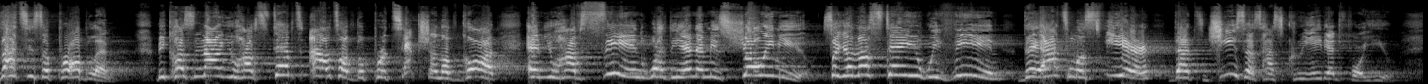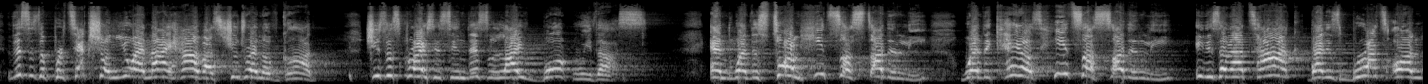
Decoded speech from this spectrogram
that is a problem. Because now you have stepped out of the protection of God and you have seen what the enemy is showing you. So you're not staying within the atmosphere that Jesus has created for you. This is the protection you and I have as children of God. Jesus Christ is in this lifeboat with us. And when the storm hits us suddenly, when the chaos hits us suddenly, it is an attack that is brought on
